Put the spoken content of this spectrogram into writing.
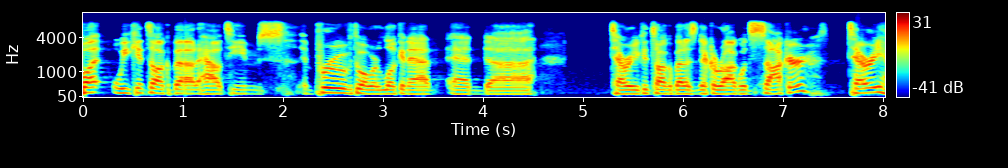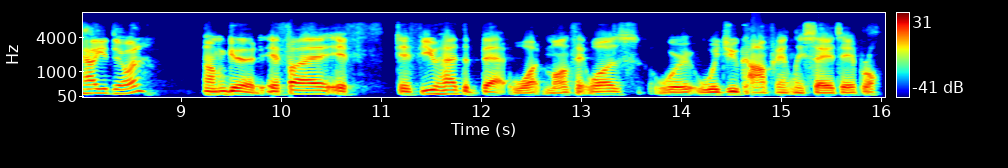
But we can talk about how teams improved, what we're looking at, and uh, Terry, you can talk about his Nicaraguan soccer. Terry, how you doing? I'm good. If I if if you had to bet what month it was, were, would you confidently say it's April?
